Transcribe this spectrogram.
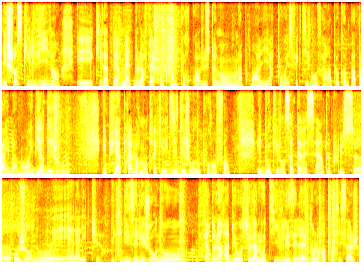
des choses qu'ils vivent et qui va permettre de leur faire comprendre pourquoi justement on apprend à lire pour effectivement faire un peu comme papa et maman et lire des journaux. Et puis après leur montrer qu'il existe des journaux pour enfants et donc ils vont s'intéresser un peu plus euh, aux journaux et à la lecture. Utiliser les journaux, faire de la radio, cela motive les élèves dans leur apprentissage?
